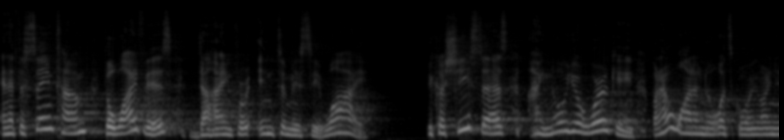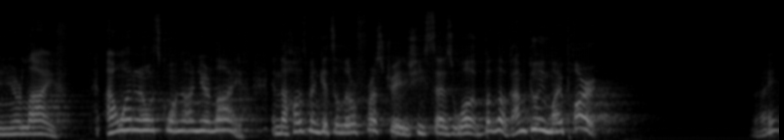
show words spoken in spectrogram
And at the same time, the wife is dying for intimacy. Why? Because she says, I know you're working, but I want to know what's going on in your life. I want to know what's going on in your life. And the husband gets a little frustrated. She says, Well, but look, I'm doing my part. Right?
